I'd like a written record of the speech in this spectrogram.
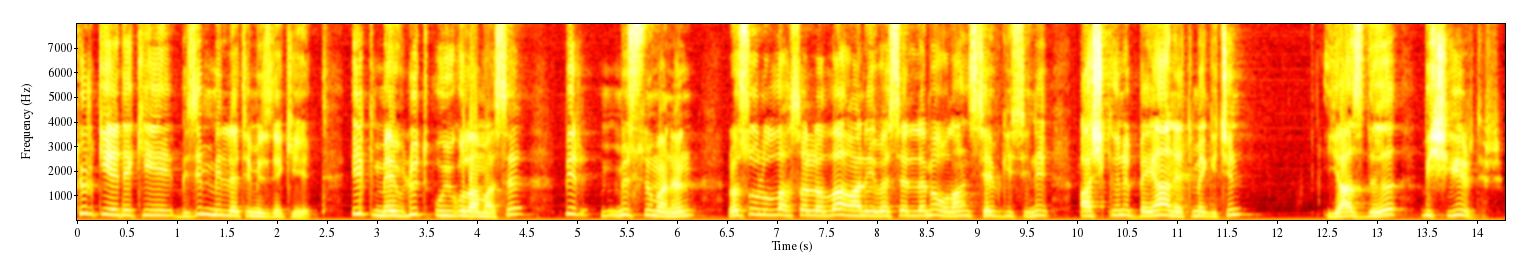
Türkiye'deki bizim milletimizdeki ilk mevlüt uygulaması bir Müslümanın Resulullah sallallahu aleyhi ve selleme olan sevgisini, aşkını beyan etmek için yazdığı bir şiirdir.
